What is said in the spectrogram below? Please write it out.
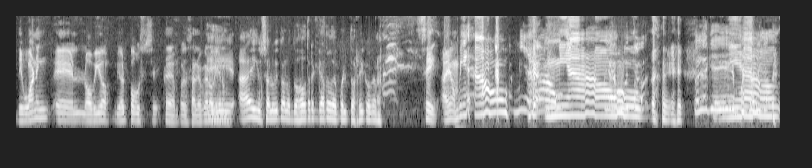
The Warning eh, lo vio, vio el post, pues salió que lo vieron. Hay un saludito a los dos o tres gatos de Puerto Rico que no. Sí, hay un miau, miau, miau. Estoy aquí. Miau.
